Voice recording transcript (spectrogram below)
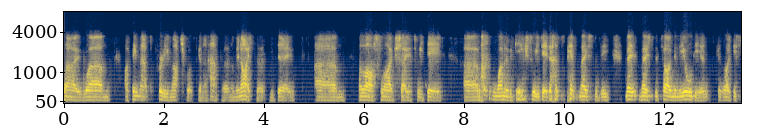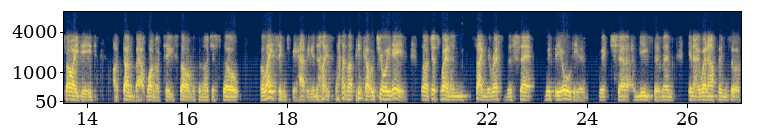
So um, I think that's pretty much what's going to happen. I mean, I certainly do. Um, the last live shows we did, uh, one of the gigs we did, I spent most of the most of the time in the audience because I decided I've done about one or two songs, and I just thought, well, they seem to be having a nice time. I think I'll join in. So I just went and sang the rest of the set with the audience, which uh, amused them, and you know, went up and sort of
